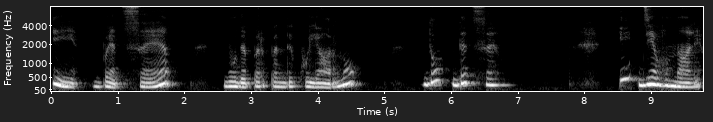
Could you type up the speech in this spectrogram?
і БЦ буде перпендикулярно до ДЦ. І діагоналі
